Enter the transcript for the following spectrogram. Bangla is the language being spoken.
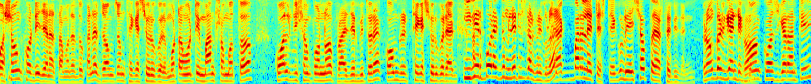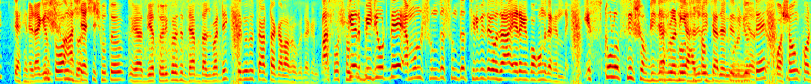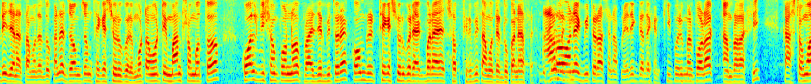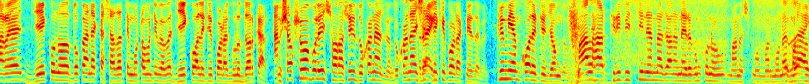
অসংখ্য ডিজাইন আছে আমাদের দোকানে জমজম থেকে শুরু করে মোটামুটি মানসম্মত কোয়ালিটি সম্পন্ন প্রাইজের ভিতরে কম রেট থেকে শুরু করে ঈদের পর একদম লেটেস্ট কালেকশন এগুলো একবারে লেটেস্ট এগুলো এই সপ্তাহে আসছে ডিজাইন রংকশ গ্যারান্টি রং কস গ্যারান্টি দেখেন, এটা কিন্তু। আশি আশি সুতো দিয়ে তৈরি করেছে দেবদাস বাটিক। কিন্তু চারটা কালার হবে দেখেন আজকের ভিডিওতে এমন সুন্দর সুন্দর থ্রি পিস দেখাবো যা এর আগে কখনো দেখেন নাই। এক্সক্লুসিভ সব ডিজাইনগুলো নিয়ে হাজির হয়েছে আজকের ভিডিওতে। অসংখ্য ডিজাইন আছে আমাদের দোকানে জমজম থেকে শুরু করে মোটামুটি মানসম্মত কোয়ালিটি সম্পন্ন প্রাইজের ভিতরে কম রেট থেকে শুরু করে একবারে সব থ্রি পিস আমাদের দোকানে আছে। আরও অনেক ভিতরে আসেন আপনি এদিক দিয়ে দেখেন কি পরিমাণ প্রোডাক্ট আমরা রাখছি। কাস্টমারে যে কোনো দোকান একটা সাজাতে মোটামুটি ভাবে যে কোয়ালিটির প্রোডাক্টগুলো দরকার আমি সবসময় বলি সরাসরি দোকানে আসবেন দোকানে এসে দেখে প্রোডাক্ট নিয়ে যাবেন। প্রিমিয়াম কোয়ালিটির জমজম। মালহার থ্রি পিস চিনেন না জানেন এরকম কোনো মানুষ আমার মনে হয়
